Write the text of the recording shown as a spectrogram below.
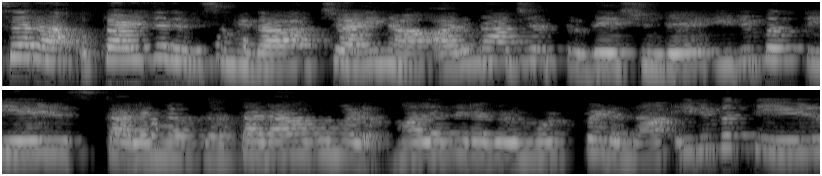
സർ കഴിഞ്ഞ ദിവസം ഇതാ ചൈന അരുണാചൽ പ്രദേശിന്റെ ഇരുപത്തിയേഴ് സ്ഥലങ്ങൾക്ക് തടാകങ്ങളും മലനിരകളും ഉൾപ്പെടുന്ന ഇരുപത്തിയേഴ്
